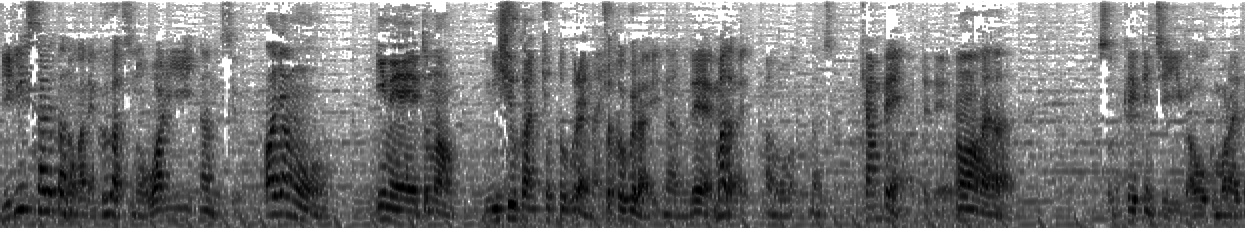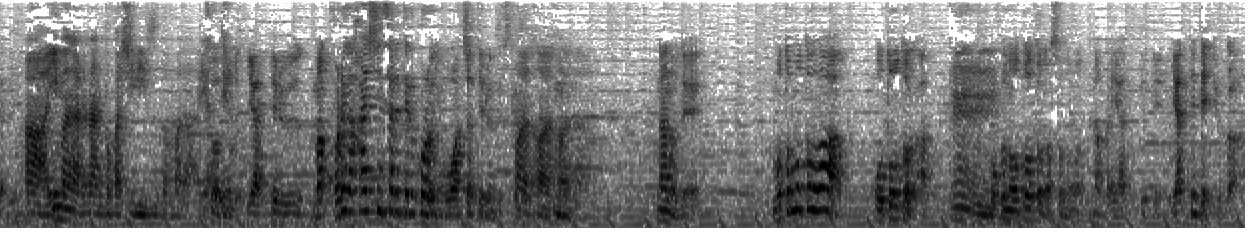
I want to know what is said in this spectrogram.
リリースされたのがね9月の終わりなんですよ。あ、じゃあもう、今、えっと、まあ、2週間ちょっとぐらい前ちょっとぐらいなのでまだあのなんですかキャンペーンをやっててああ、はいはい。その経験値が多くもらえたり。ああ、今ならなんとかシリーズがまだやってる。そう。そうやってる。まあこれが配信されてる頃に終わっちゃってるんですけど、はいはいはいうん。はなのでもともとは弟が、うん。僕の弟がそのなんかやっててやっててっていうか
